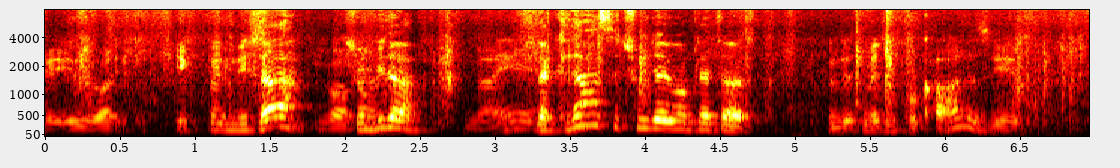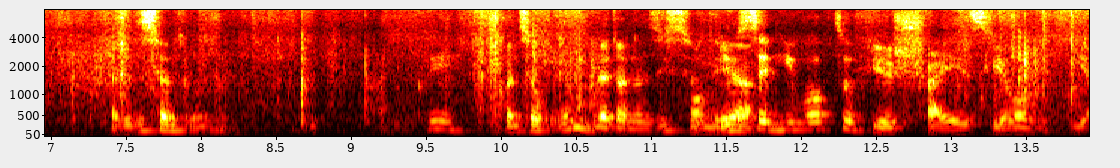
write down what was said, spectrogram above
Nee, ich, ich bin nicht Da, über- schon wieder. Nein, Na klar hast du das schon wieder überblättert. ich will das mit die Pokale sehen. Also das ist ja nicht unten. Okay. Du kannst ja auch oben blättern, dann siehst du Warum gibt es denn hier überhaupt so viel Scheiß hier? Warum hier?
